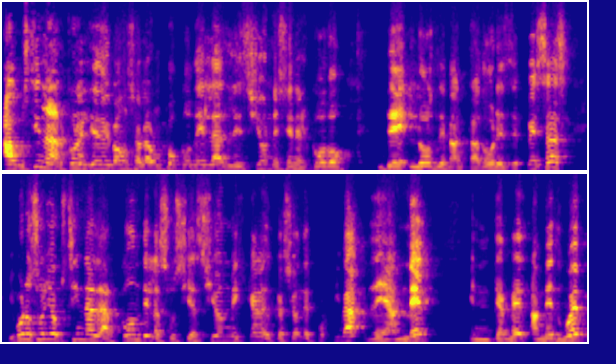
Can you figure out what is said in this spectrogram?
Agustín Alarcón. El día de hoy vamos a hablar un poco de las lesiones en el codo de los levantadores de pesas. Y bueno, soy Agustín Alarcón de la Asociación Mexicana de Educación Deportiva de AMED, en Internet, AMED Web,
